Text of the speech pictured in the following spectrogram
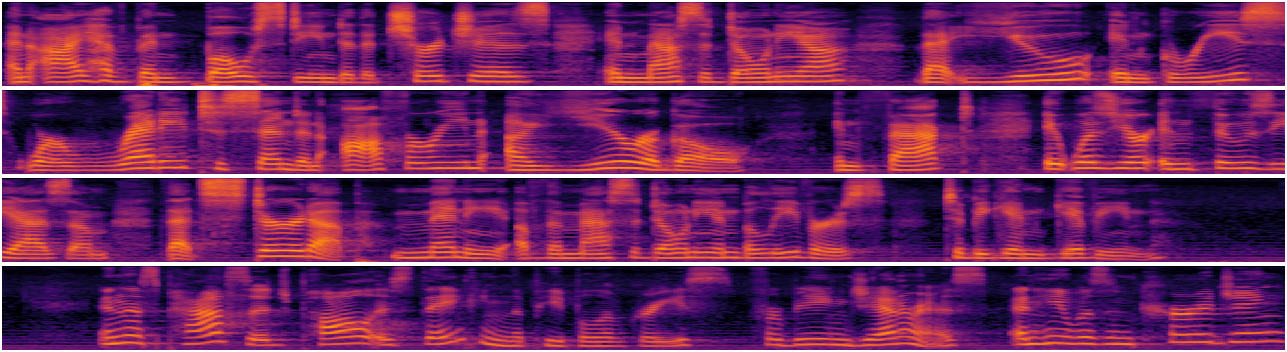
And I have been boasting to the churches in Macedonia that you in Greece were ready to send an offering a year ago. In fact, it was your enthusiasm that stirred up many of the Macedonian believers to begin giving. In this passage, Paul is thanking the people of Greece for being generous, and he was encouraging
